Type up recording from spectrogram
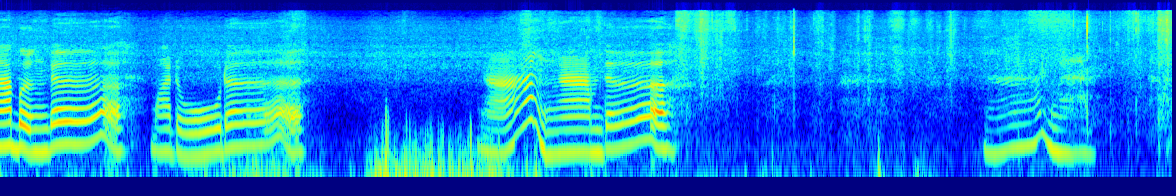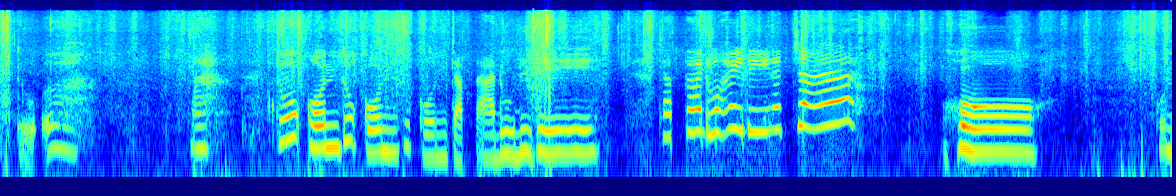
าเบิ่งเด้อมาดูเด้องามงามเด้อ งามงามดูเออมา ทุกคนทุกคนทุกคนจับตาดูดีๆ จับตาดูให้ดีนะจ๊ะโอ้โหคุณ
